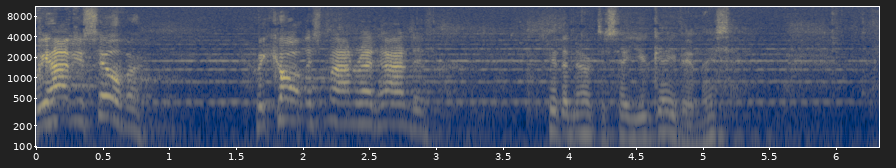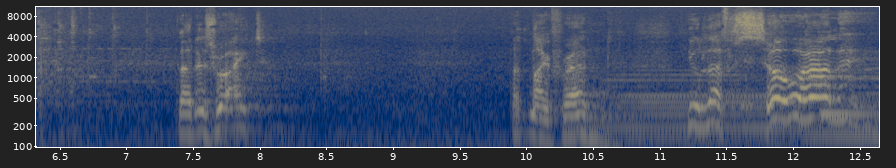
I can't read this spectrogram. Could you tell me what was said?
we have your silver. We caught this man red handed. You had the nerve to say you gave him this. That is right. But, my friend, you left so early.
